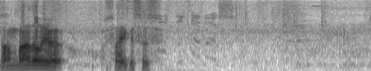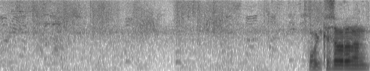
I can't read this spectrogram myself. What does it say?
Lan bana dalıyor. Saygısız. Ultisi var onun.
